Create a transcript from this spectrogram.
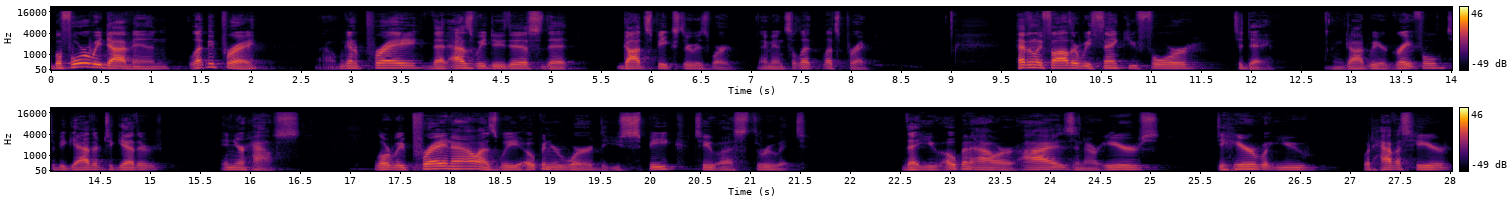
before we dive in, let me pray. I'm going to pray that as we do this that God speaks through his word. Amen. So let, let's pray. Heavenly Father, we thank you for today. And God, we are grateful to be gathered together in your house. Lord, we pray now as we open your word that you speak to us through it, that you open our eyes and our ears to hear what you would have us hear,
